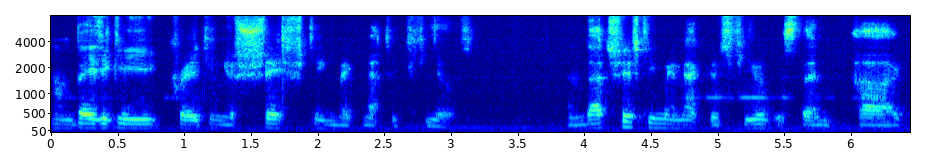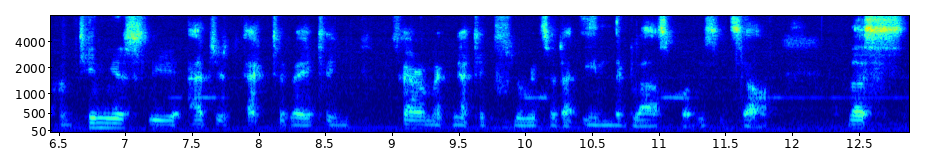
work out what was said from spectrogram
And basically creating a shifting magnetic field. And that shifting magnetic field is then uh, continuously activating ferromagnetic fluids that are in the glass bodies itself. Thus,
